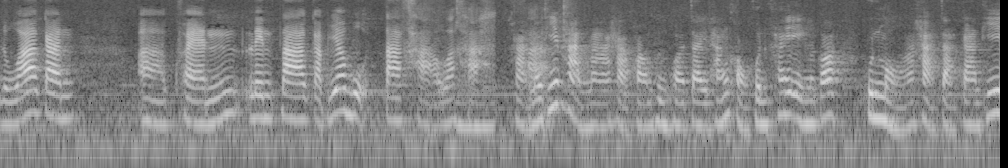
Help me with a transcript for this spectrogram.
หรือว่าการอ่าแขวนเลนส์ตากับเยื่อบุตาขาวอะค่ะค่ะ แล้วที่ผ่านมาค่ะความพึงพอใจทั้งของคนไข้เองแล้วก็คุณหมอค่ะ จากการที่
